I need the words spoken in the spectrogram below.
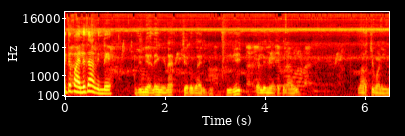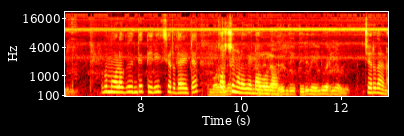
ഇത് വലുതാവില്ലേ? ഇതിന്റെ ഇല ഇങ്ങനെ ചെറുതായിരിക്കും. തിരി വലിയ നീട്ടത്തിലാവും. നിറച്ച് പണിയും പിടിക്കും. അപ്പൊ മുളകിന്റെ തിരി ചെറുതായിട്ട് കുറച്ച് മുളക് ഉണ്ടാവുള്ളൂ. അത് തിരി നീണ്ടു വരുന്നേ ഉള്ളൂ. ചെറുതാണ്.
